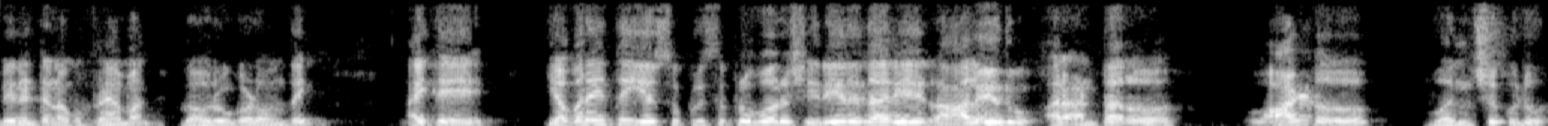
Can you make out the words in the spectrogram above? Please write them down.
మీరంటే నాకు ప్రేమ గౌరవం కూడా ఉంది. అయితే ఎవరైతే యేసుక్రీస్తు ప్రభు వారు శరీరధారి రాలేదు అని అంటారో వాళ్ళు వంచకులు.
